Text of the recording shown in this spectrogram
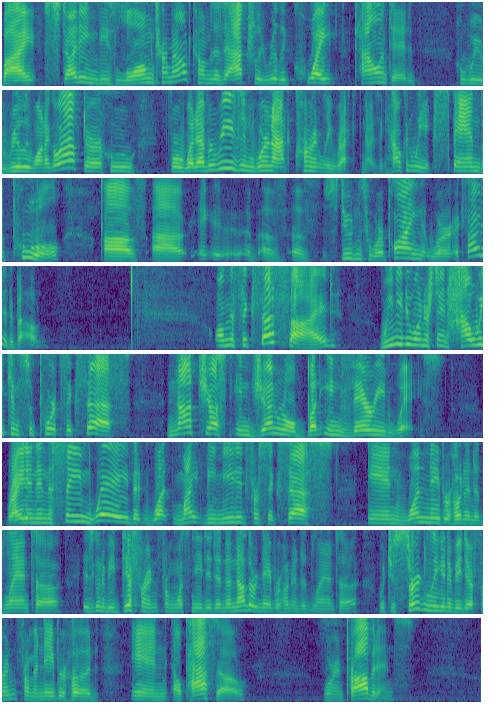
by studying these long-term outcomes as actually really quite talented, who we really want to go after, who, for whatever reason, we're not currently recognizing? How can we expand the pool of, uh, of, of students who were applying that we're excited about. On the success side, we need to understand how we can support success, not just in general, but in varied ways, right? And in the same way that what might be needed for success in one neighborhood in Atlanta is going to be different from what's needed in another neighborhood in Atlanta, which is certainly going to be different from a neighborhood in El Paso or in Providence.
